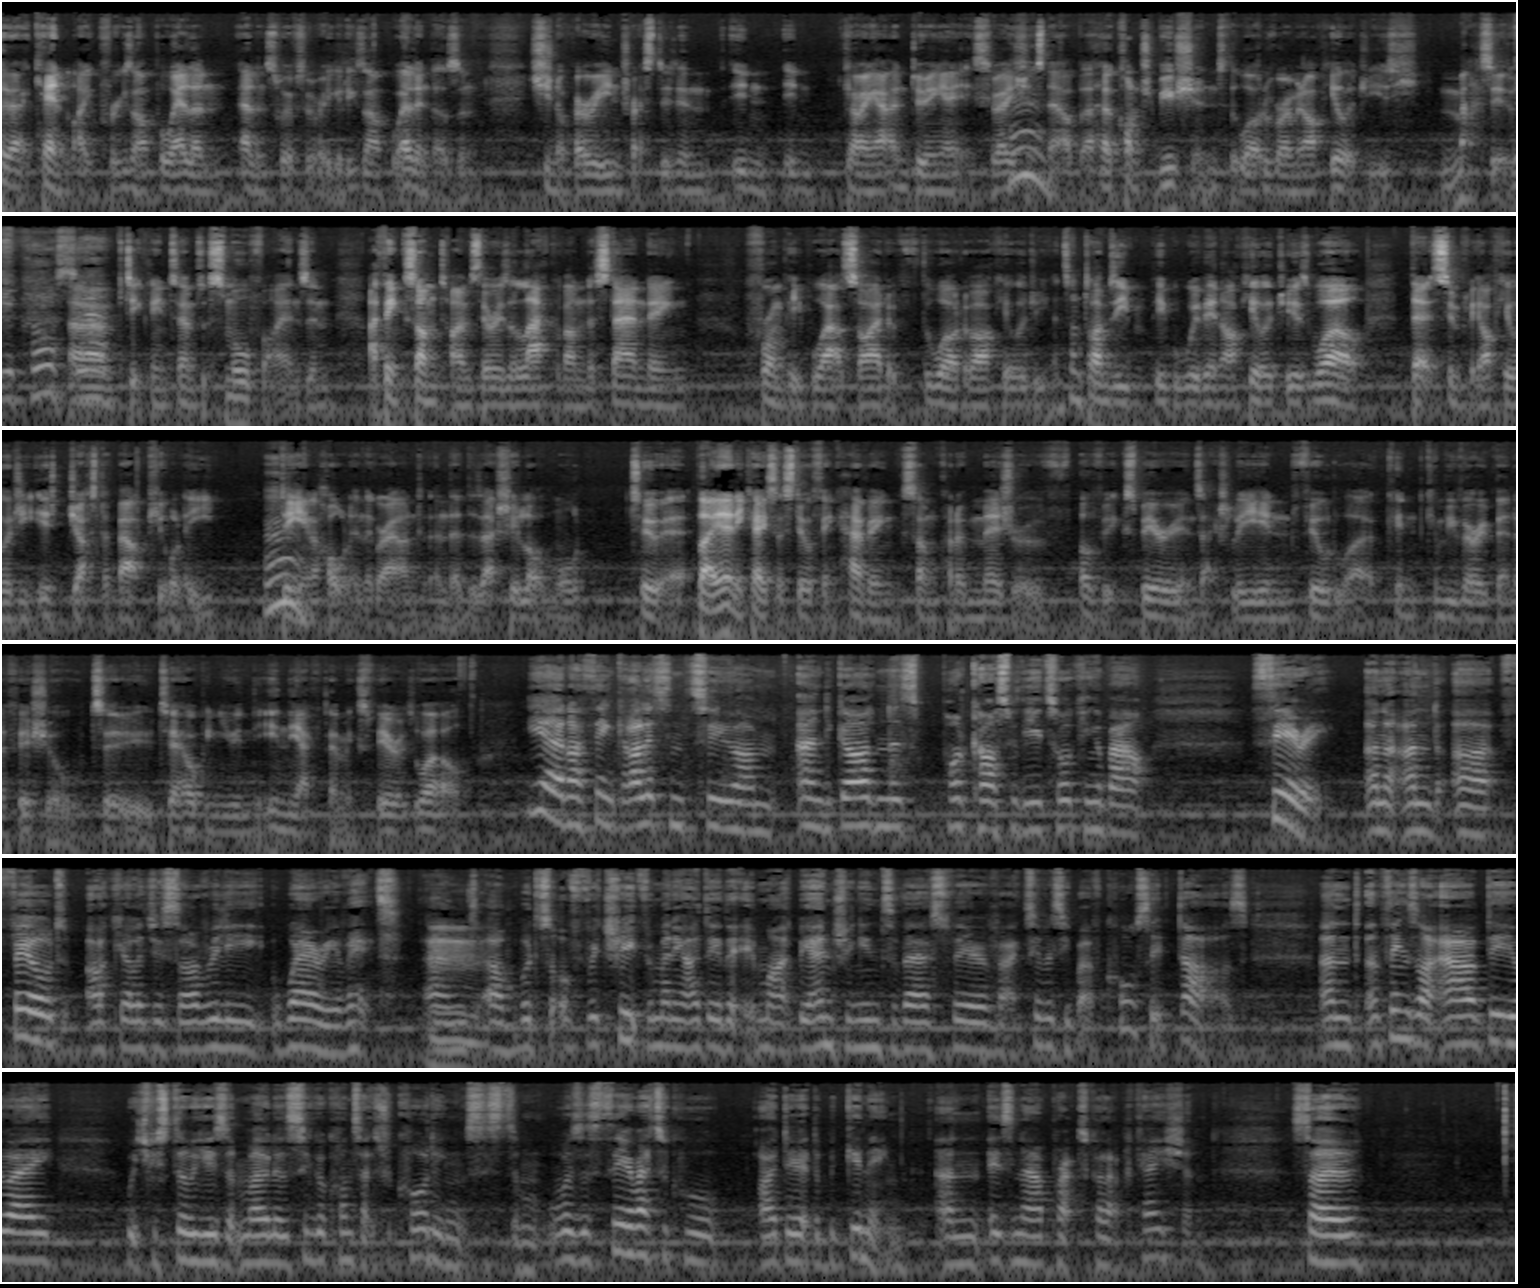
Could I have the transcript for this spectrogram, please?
Uh, Ken, like for example, Ellen Ellen Swift's a very good example. Ellen doesn't; she's not very interested in, in, in going out and doing excavations now. But her contribution to the world of Roman archaeology is massive, Of course, um, yeah. particularly in terms of small finds. And I think sometimes there is a lack of understanding from people outside of the world of archaeology, and sometimes even people within archaeology as well, that simply archaeology is just about purely digging a hole in the ground, and that there's actually a lot more to it. But in any case, I still think having some kind of measure of, of experience actually in fieldwork can, can be very beneficial to, to helping you in the, in the academic sphere as well. Yeah, and I think I listened to um, Andy Gardner's podcast with you talking about theory, and and uh, field archaeologists are really wary of it and um, would sort of retreat from any idea that it might be entering into their sphere of activity. But of course, it does, and and things like our DUA, which we still use at MOLA, the single context recording system, was a theoretical idea at the beginning, and is now practical application. So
